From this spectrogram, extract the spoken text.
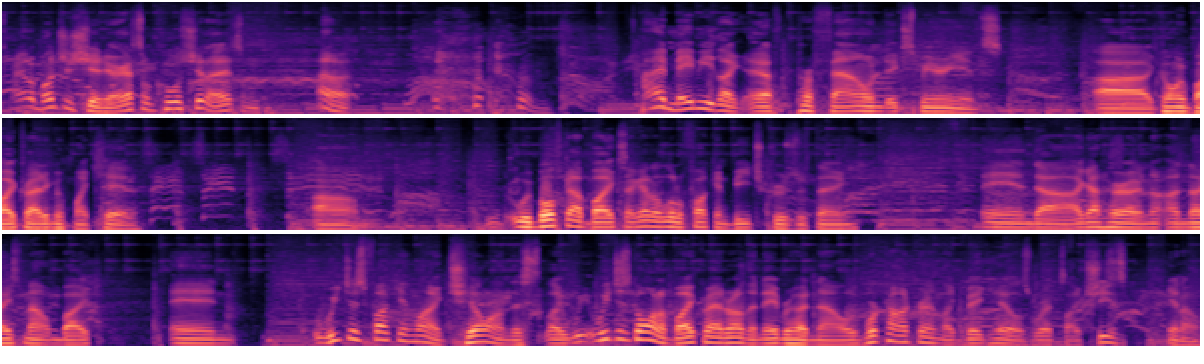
I got a bunch of shit here. I got some cool shit. I had some. I had maybe like a profound experience uh, going bike riding with my kid. Um, we both got bikes. I got a little fucking beach cruiser thing, and uh, I got her a nice mountain bike, and we just fucking like chill on this. Like we, we just go on a bike ride around the neighborhood now. We're conquering like big hills where it's like she's you know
